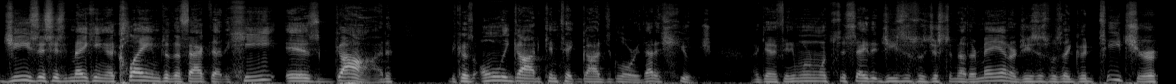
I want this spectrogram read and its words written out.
Jesus is making a claim to the fact that he is God because only God can take God's glory. That is huge. Again, if anyone wants to say that Jesus was just another man or Jesus was a good teacher,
